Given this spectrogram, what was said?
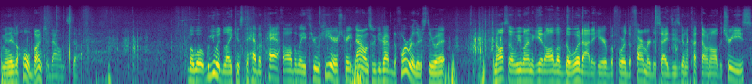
I mean, there's a whole bunch of down stuff. But what we would like is to have a path all the way through here, straight down, so we could drive the four-wheelers through it. And also, we want to get all of the wood out of here before the farmer decides he's gonna cut down all the trees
